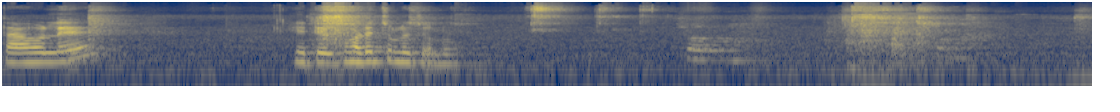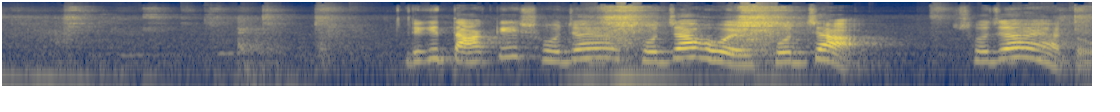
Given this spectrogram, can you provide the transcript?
তাহলে হেঁটে ঘরে চলে চলো। চলো। দেখি তাকে সোজা সোজা হয়ে সোজা সোজা হয়ে হাঁটো।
